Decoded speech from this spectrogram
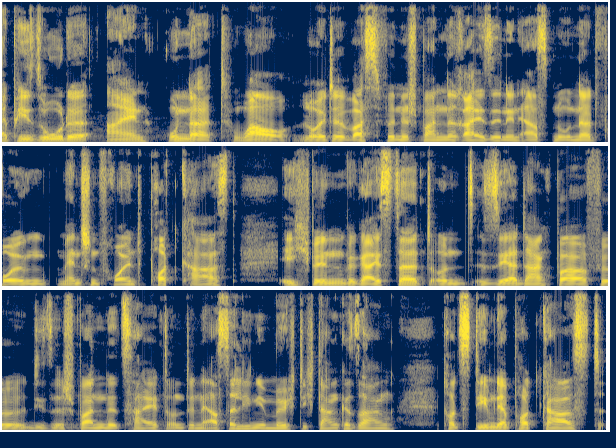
Episode 100. Wow, Leute, was für eine spannende Reise in den ersten 100 Folgen Menschenfreund Podcast. Ich bin begeistert und sehr dankbar für diese spannende Zeit und in erster Linie möchte ich Danke sagen. Trotzdem der Podcast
